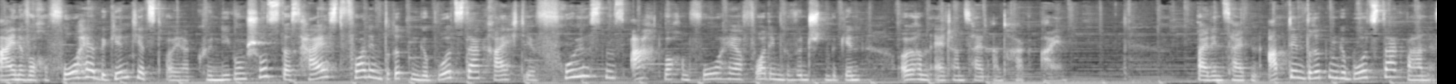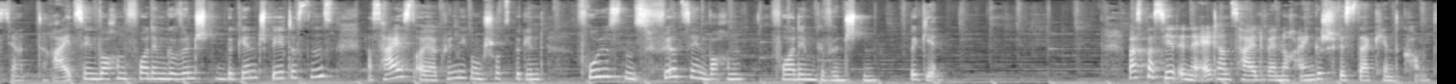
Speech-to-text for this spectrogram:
Eine Woche vorher beginnt jetzt euer Kündigungsschutz. Das heißt, vor dem dritten Geburtstag reicht ihr frühestens acht Wochen vorher, vor dem gewünschten Beginn, euren Elternzeitantrag ein. Bei den Zeiten ab dem dritten Geburtstag waren es ja 13 Wochen vor dem gewünschten Beginn spätestens. Das heißt, euer Kündigungsschutz beginnt frühestens 14 Wochen vor dem gewünschten Beginn. Was passiert in der Elternzeit, wenn noch ein Geschwisterkind kommt?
